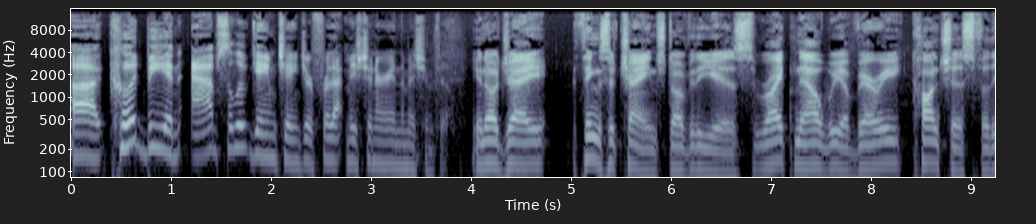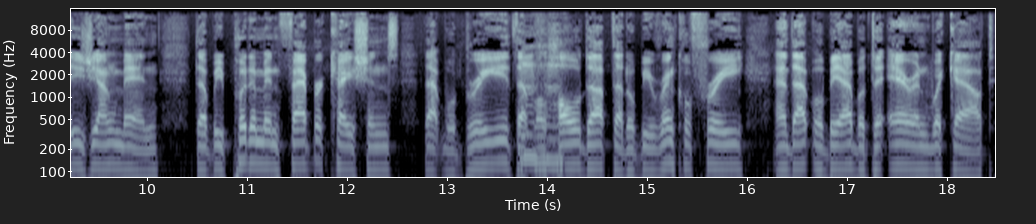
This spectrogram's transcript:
uh, could be an absolute game changer for that missionary in the mission field. You know, Jay, things have changed over the years. Right now, we are very conscious for these young men that we put them in fabrications that will breathe, that mm-hmm. will hold up, that will be wrinkle free, and that will be able to air and wick out.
